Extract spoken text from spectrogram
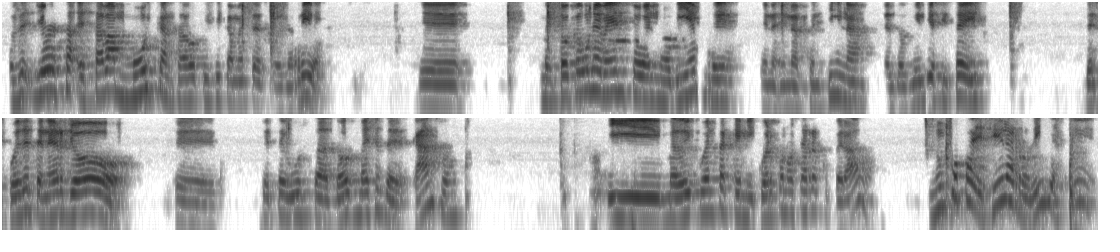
Entonces, yo estaba muy cansado físicamente después de Río. Eh, me toca un evento en noviembre en, en, Argentina del 2016, después de tener yo, eh, ¿qué te gusta? Dos meses de descanso. Y me doy cuenta que mi cuerpo no se ha recuperado. Nunca padecí de las rodillas, ¿sí?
